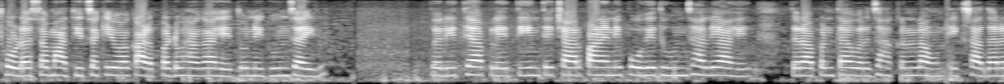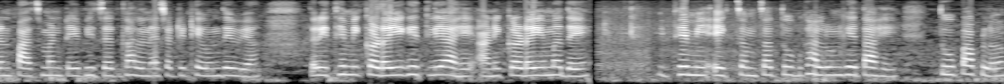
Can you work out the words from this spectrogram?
थोडासा मातीचा किंवा काळपट भाग आहे तो निघून जाईल. तर इथे आपले तीन ते चार पाण्याने पोहे धुवून झाले आहेत. तर आपण त्यावर झाकण लावून एक साधारण पाच मिनटे भिजत घालण्यासाठी ठेवून देऊया. तर इथे मी कढई घेतली आहे आणि कढईमध्ये इथे मी एक चमचा तूप घालून घेत आहे. तूप आपलं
